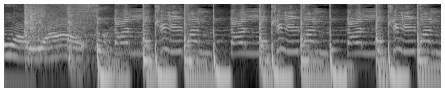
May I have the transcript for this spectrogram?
yeah, yeah.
